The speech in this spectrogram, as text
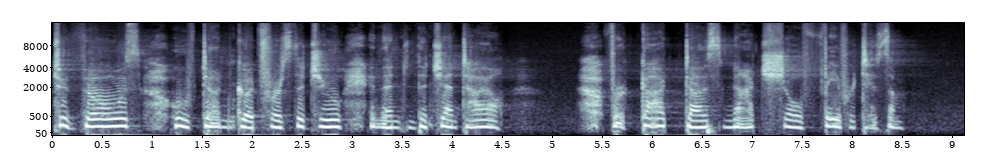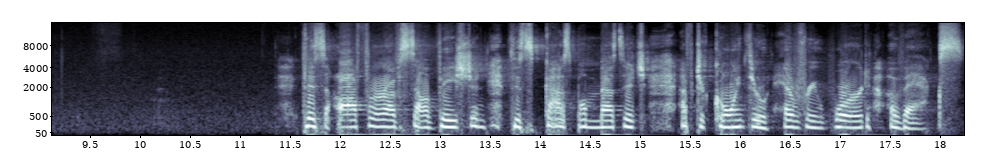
to those who've done good, first the Jew and then the Gentile, for God does not show favoritism. This offer of salvation, this gospel message, after going through every word of Acts.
